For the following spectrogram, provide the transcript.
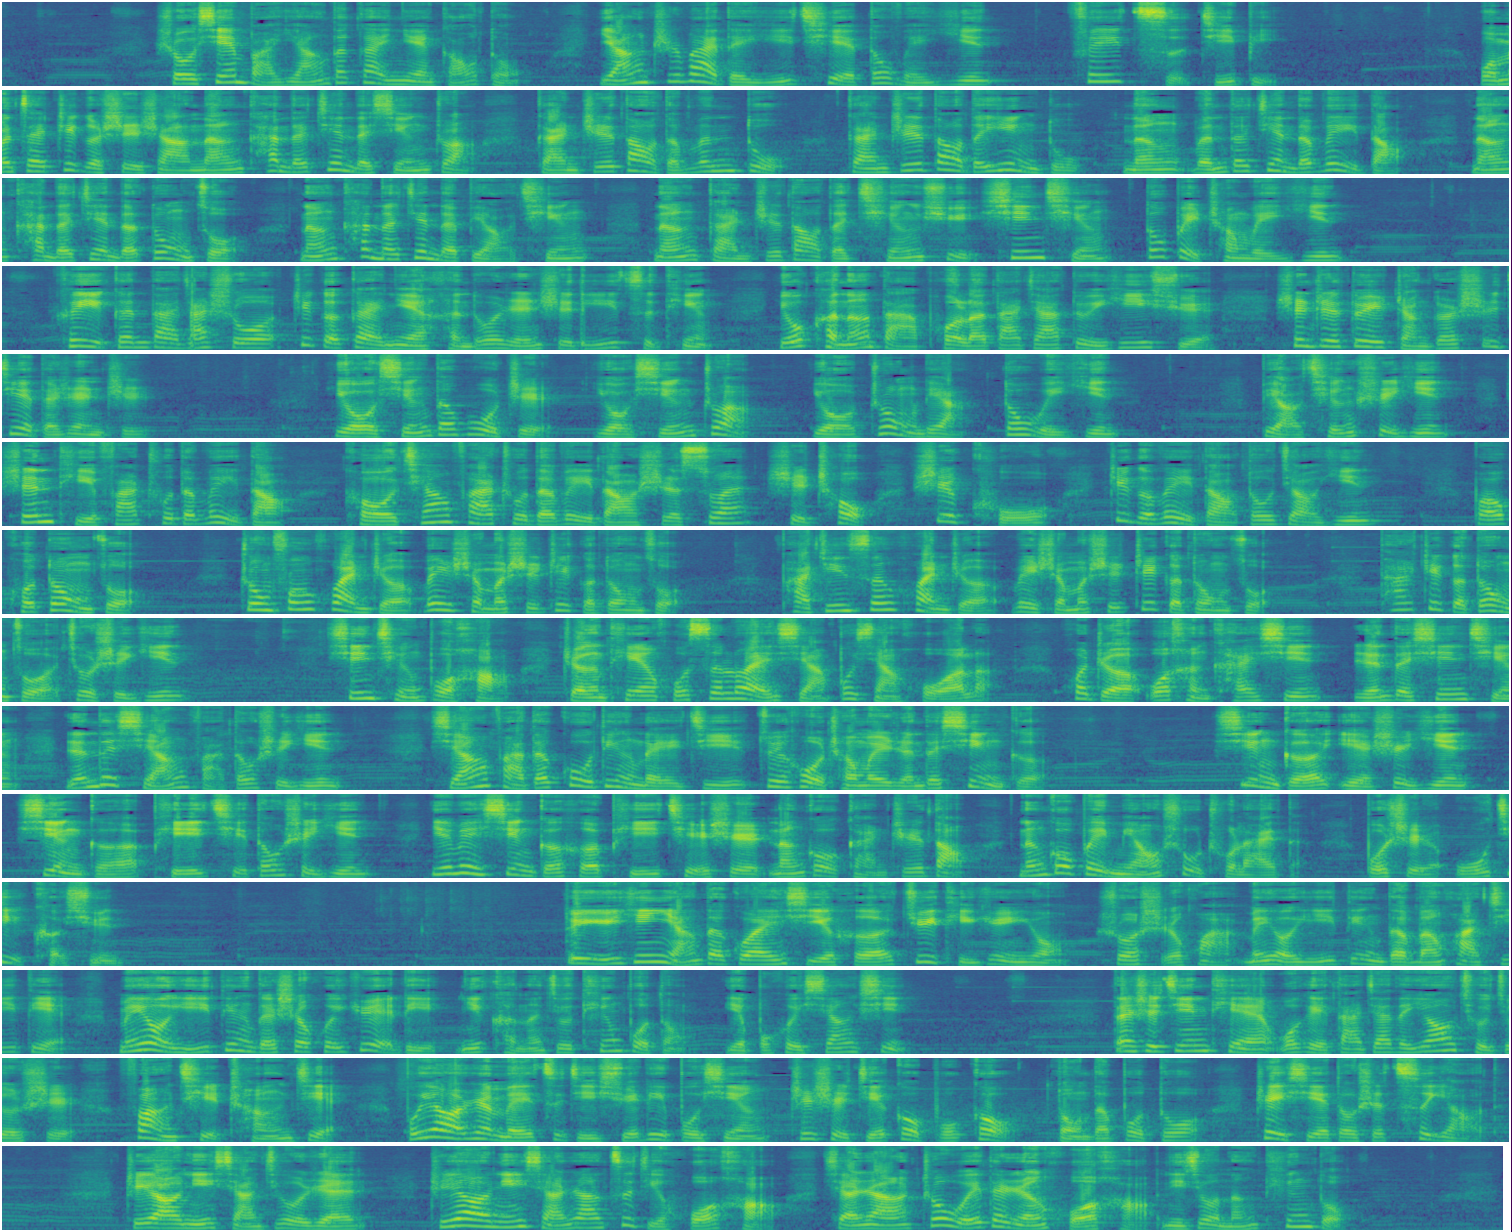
首先把阳的概念搞懂，阳之外的一切都为阴，非此即彼。我们在这个世上能看得见的形状，感知到的温度。感知到的硬度，能闻得见的味道，能看得见的动作，能看得见的表情，能感知到的情绪、心情，都被称为阴。可以跟大家说，这个概念很多人是第一次听，有可能打破了大家对医学，甚至对整个世界的认知。有形的物质，有形状，有重量，都为阴。表情是阴，身体发出的味道。口腔发出的味道是酸、是臭、是苦，这个味道都叫阴。包括动作，中风患者为什么是这个动作？帕金森患者为什么是这个动作？他这个动作就是阴。心情不好，整天胡思乱想，不想活了；或者我很开心，人的心情、人的想法都是阴。想法的固定累积，最后成为人的性格，性格也是阴。性格、脾气都是阴，因为性格和脾气是能够感知到、能够被描述出来的，不是无迹可寻。对于阴阳的关系和具体运用，说实话，没有一定的文化积淀，没有一定的社会阅历，你可能就听不懂，也不会相信。但是今天我给大家的要求就是放弃成见。不要认为自己学历不行，知识结构不够，懂得不多，这些都是次要的。只要你想救人，只要你想让自己活好，想让周围的人活好，你就能听懂。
